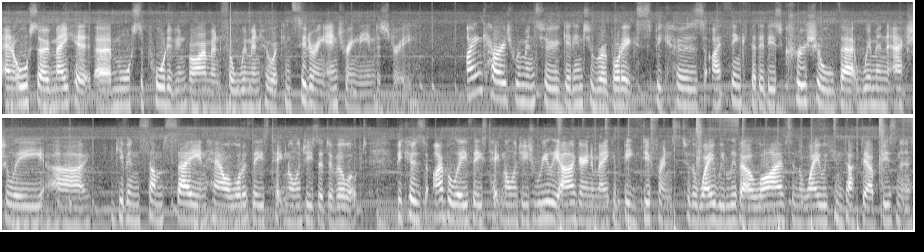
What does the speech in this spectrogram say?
and also make it a more supportive environment for women who are considering entering the industry. I encourage women to get into robotics because I think that it is crucial that women actually are given some say in how a lot of these technologies are developed because I believe these technologies really are going to make a big difference to the way we live our lives and the way we conduct our business.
